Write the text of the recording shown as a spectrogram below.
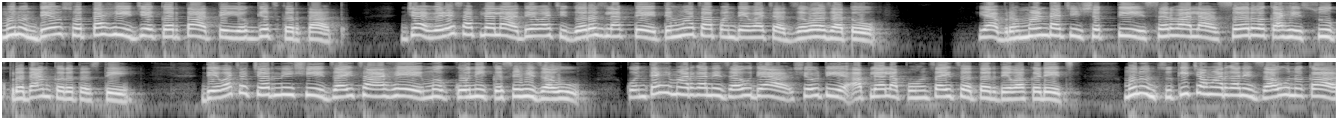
म्हणून देव स्वतःही जे करतात ते योग्यच करतात. ज्या वेळेस आपल्याला देवाची गरज लागते तेव्हाच आपण देवाच्या जवळ जातो. या ब्रह्मांडाची शक्ती सर्वाला सर्व काही सुख प्रदान करत असते. देवाच्या चरणीशी जायचं आहे मग कोणी कसेही जाऊ. कोणत्याही मार्गाने जाऊ द्या शेवटी आपल्याला पोहोचायचं तर देवाकडेच. म्हणून चुकीच्या मार्गाने जाऊ नका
